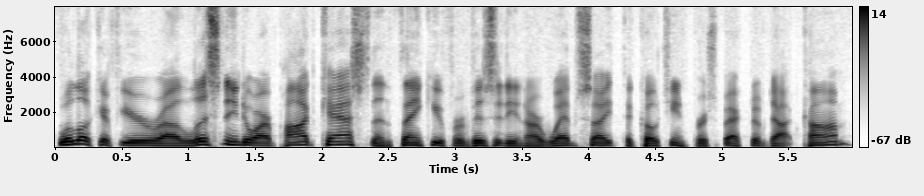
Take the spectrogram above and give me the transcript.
Well, look, if you're uh, listening to our podcast, then thank you for visiting our website, thecoachingperspective.com.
